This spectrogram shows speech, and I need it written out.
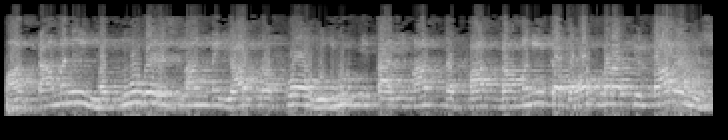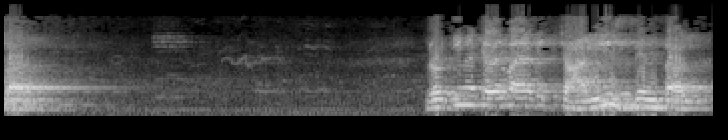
پاک دامنی مطلوب ہے اسلام میں، یاد رکھو، حضور کی تعلیمات میں پاک دامنی کا بہت بڑا کردار ہے حصہ ہے لڑکی نے کہلوایا کہ چالیس دن تک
